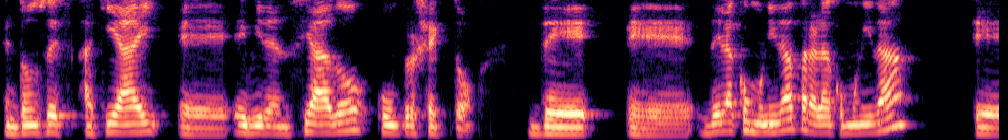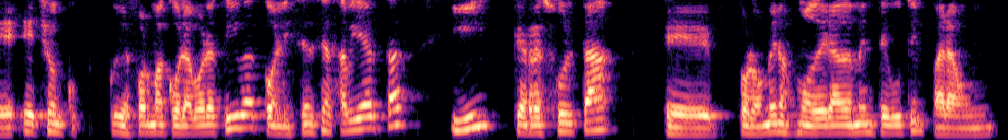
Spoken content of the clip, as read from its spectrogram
Entonces, aquí hay eh, evidenciado un proyecto de, eh, de, la comunidad para la comunidad, hecho de forma colaborativa, con licencias abiertas y que resulta por lo menos moderadamente útil para un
